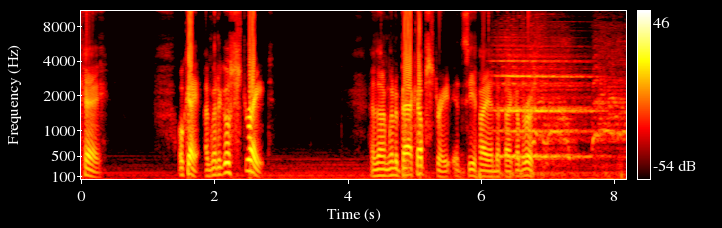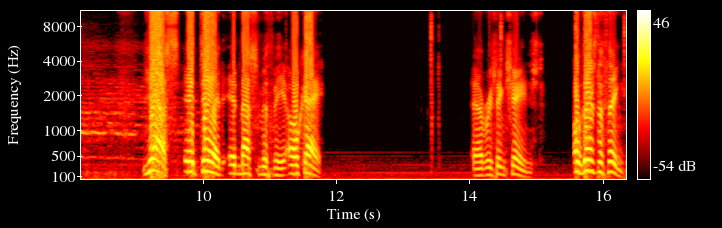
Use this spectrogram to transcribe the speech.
Okay. Okay, I'm going to go straight. And then I'm going to back up straight and see if I end up back on the road. Yes, it did. It messed with me. Okay. Everything changed. Oh, there's the thing.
